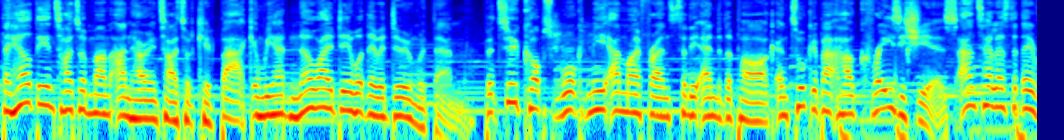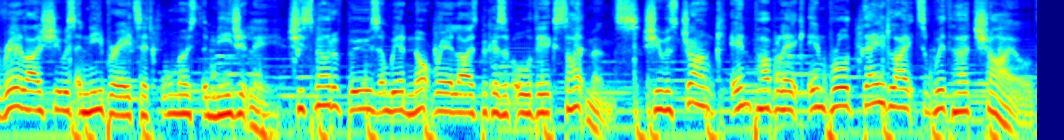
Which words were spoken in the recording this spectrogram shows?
They held the entitled mum and her entitled kid back, and we had no idea what they were doing with them. But two cops walked me and my friends to the end of the park and talk about how crazy she is, and tell us that they realized she was inebriated almost immediately. She smelled of booze, and we had not realized because of all the excitement. She was drunk in public in broad daylight with her child.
